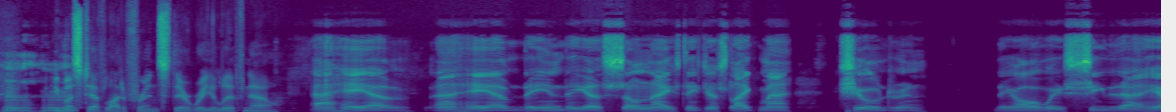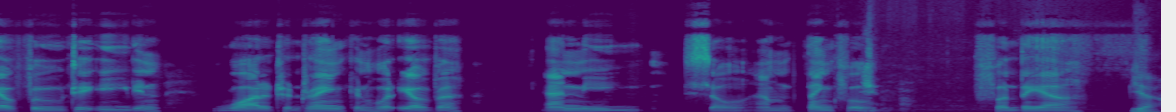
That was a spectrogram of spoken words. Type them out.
Mm-hmm. You must have a lot of friends there where you live now. I have. I have. They and they are so nice. They just like my children. They always see that I have food to eat and water to drink and whatever I need. So I'm thankful for their yeah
